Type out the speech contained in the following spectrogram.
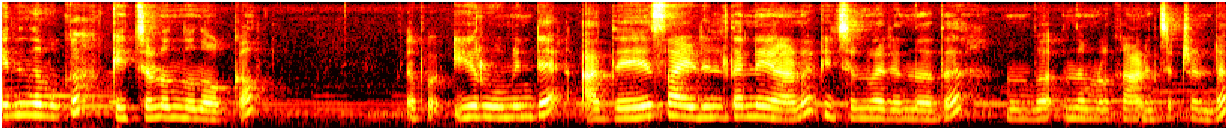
ഇനി നമുക്ക് കിച്ചൺ ഒന്ന് നോക്കാം. അപ്പോൾ ഈ റൂമിന്റെ അതേ സൈഡിൽ തന്നെയാണ് കിച്ചൺ വരുന്നത്. മുമ്പ് നമ്മൾ കാണിച്ചിട്ടുണ്ട്.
